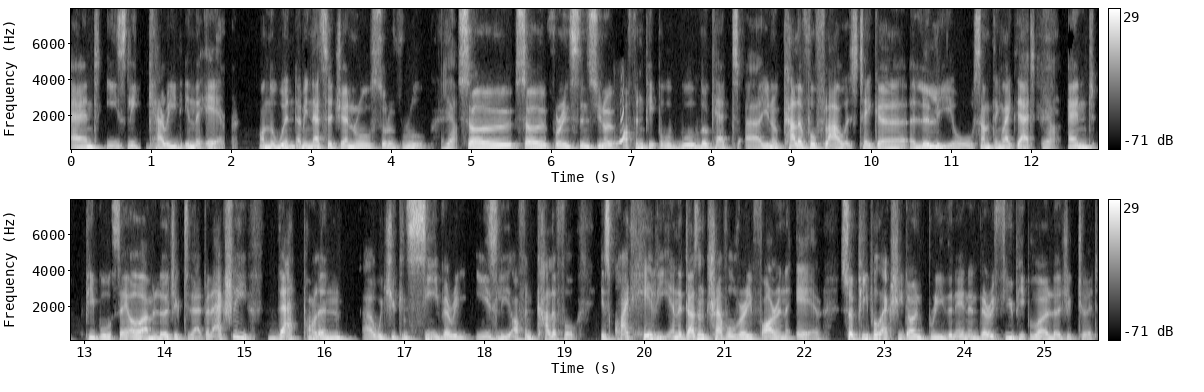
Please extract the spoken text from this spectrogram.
and easily carried in the air on the wind. I mean, that's a general sort of rule. Yeah. So, so for instance, you know, often people will look at, uh, you know, colorful flowers, take a, a lily or something like that, yeah. and people will say, "Oh, I'm allergic to that." But actually, that pollen, uh, which you can see very easily, often colorful, is quite heavy and it doesn't travel very far in the air. So people actually don't breathe it in, and very few people are allergic to it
